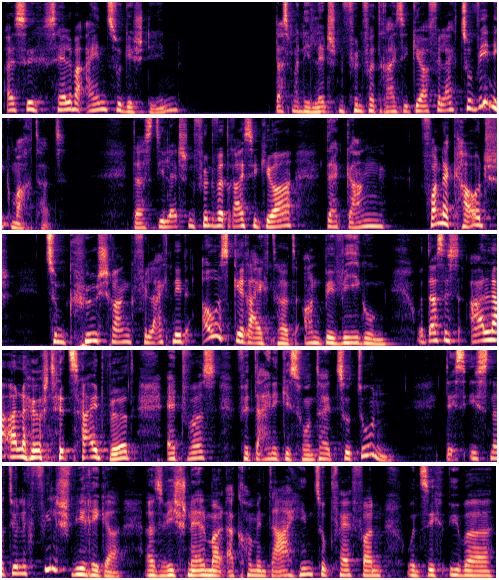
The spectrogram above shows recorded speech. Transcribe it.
als sich selber einzugestehen, dass man die letzten 35 Jahre vielleicht zu wenig gemacht hat. Dass die letzten 35 Jahre der Gang von der Couch zum Kühlschrank vielleicht nicht ausgereicht hat an Bewegung und dass es aller, allerhöchste Zeit wird, etwas für deine Gesundheit zu tun. Das ist natürlich viel schwieriger, als wie schnell mal ein Kommentar hinzupfeffern und sich über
